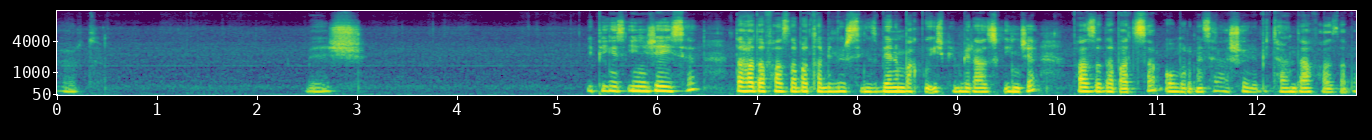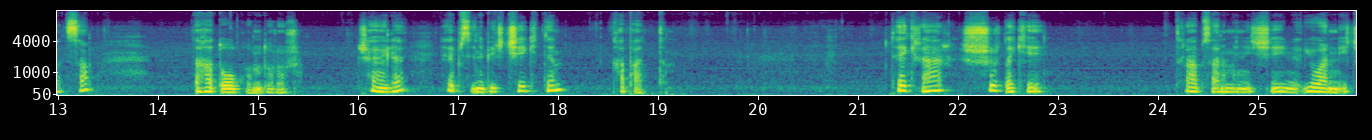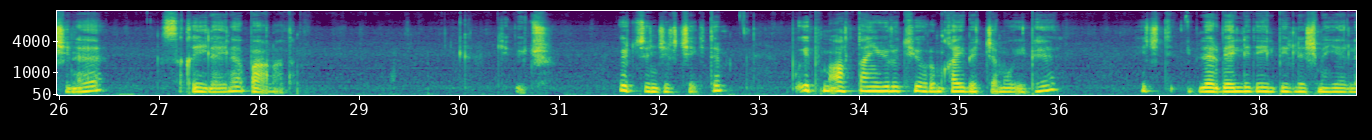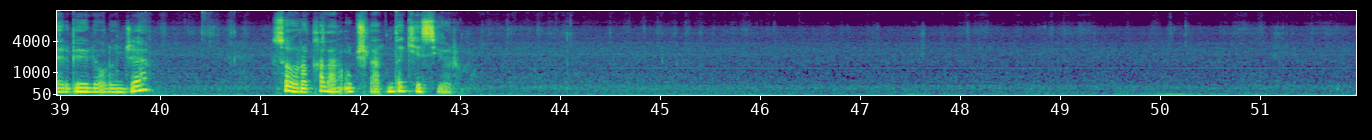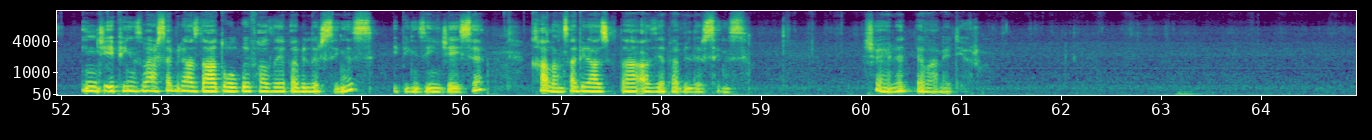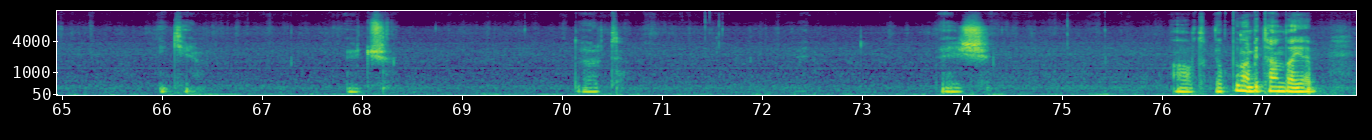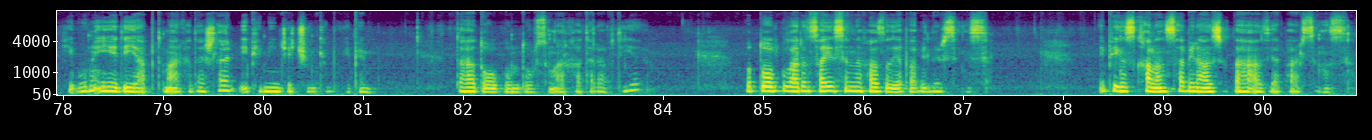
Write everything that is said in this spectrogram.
4 5 İpiniz ince ise daha da fazla batabilirsiniz. Benim bak bu ipim birazcık ince. Fazla da batsam olur. Mesela şöyle bir tane daha fazla batsam daha dolgun durur. Şöyle hepsini bir çektim, kapattım tekrar şuradaki trabzanımın içine yuvanın içine sıkı iğne ile bağladım 2 3 3 zincir çektim bu ipimi alttan yürütüyorum kaybedeceğim o ipi hiç ipler belli değil birleşme yerleri böyle olunca Sonra kalan uçlarını da kesiyorum. ince ipiniz varsa biraz daha dolguyu fazla yapabilirsiniz. İpiniz ince ise kalınsa birazcık daha az yapabilirsiniz. Şöyle devam ediyorum. 2 3 4 5 6 Bak buna bir tane daha. Bunu 7 yaptım arkadaşlar. İpim ince çünkü bu ipim daha dolgun dursun arka taraf diye. Bu dolguların sayısını fazla yapabilirsiniz. İpiniz kalınsa birazcık daha az yaparsınız.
